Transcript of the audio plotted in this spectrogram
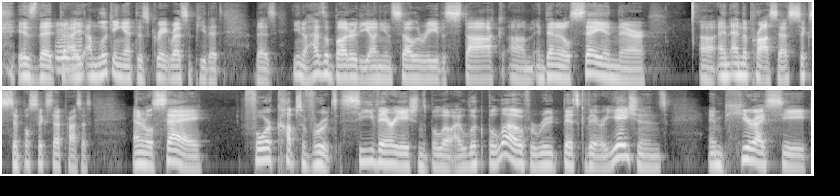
is that mm-hmm. I, I'm looking at this great recipe that that's you know has the butter, the onion, celery, the stock, um, and then it'll say in there, uh, and and the process six simple six step process and it'll say four cups of roots. See variations below. I look below for root bisque variations, and here I see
